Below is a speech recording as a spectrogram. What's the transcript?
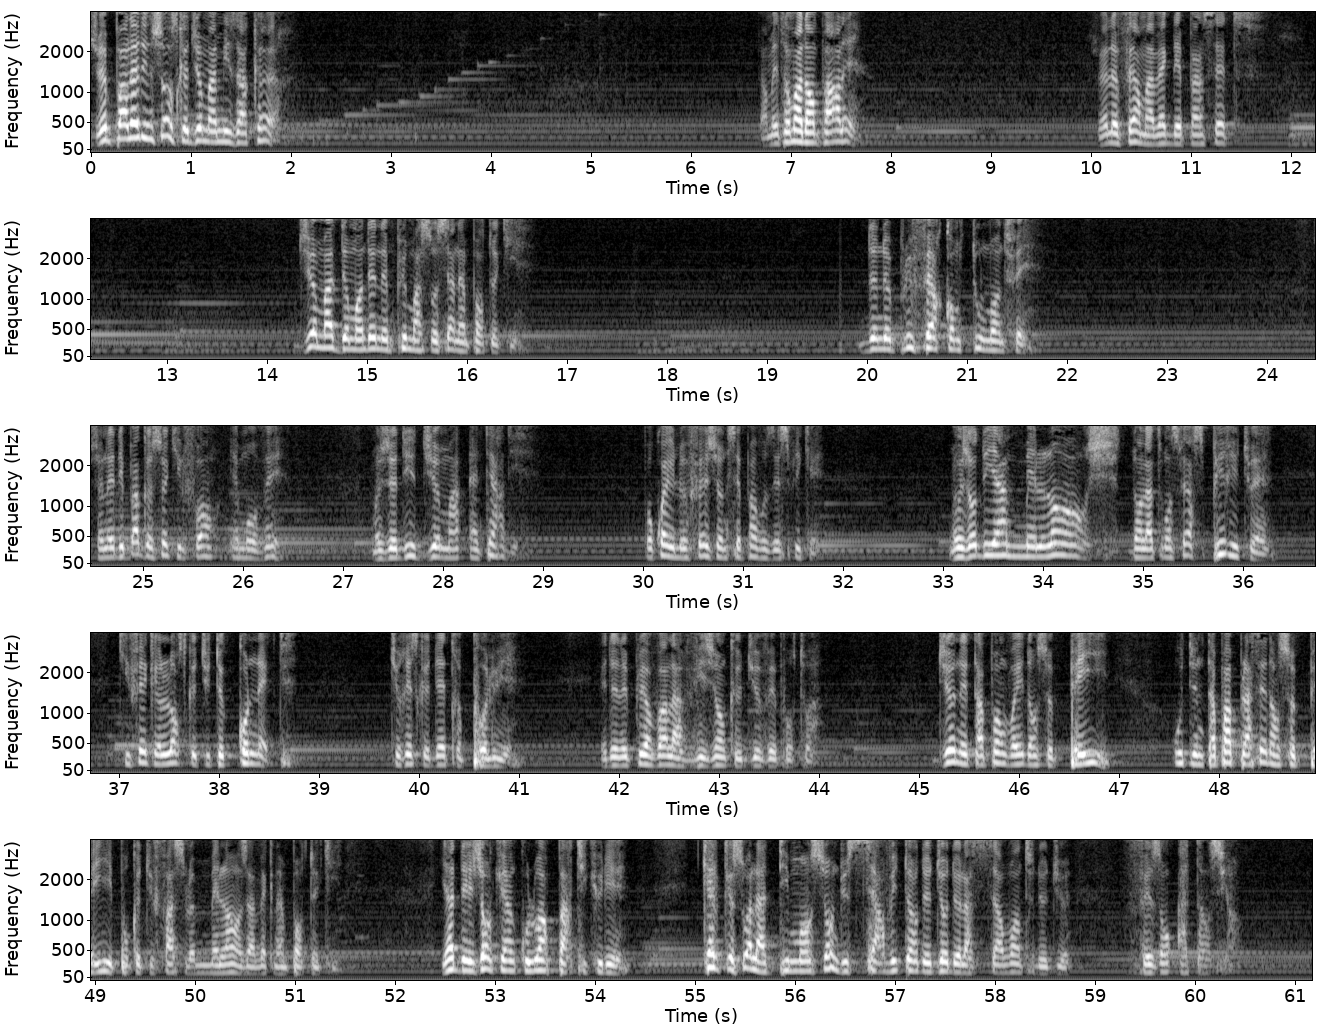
je vais parler d'une chose que Dieu m'a mise à cœur. Permettez-moi d'en parler. Je vais le faire mais avec des pincettes. Dieu m'a demandé de ne plus m'associer à n'importe qui. De ne plus faire comme tout le monde fait. Je ne dis pas que ce qu'ils font est mauvais, mais je dis Dieu m'a interdit. Pourquoi il le fait, je ne sais pas vous expliquer. Mais aujourd'hui, il y a un mélange dans l'atmosphère spirituelle qui fait que lorsque tu te connectes, tu risques d'être pollué et de ne plus avoir la vision que Dieu veut pour toi. Dieu ne t'a pas envoyé dans ce pays ou tu ne t'as pas placé dans ce pays pour que tu fasses le mélange avec n'importe qui. Il y a des gens qui ont un couloir particulier quelle que soit la dimension du serviteur de Dieu, de la servante de Dieu, faisons attention.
